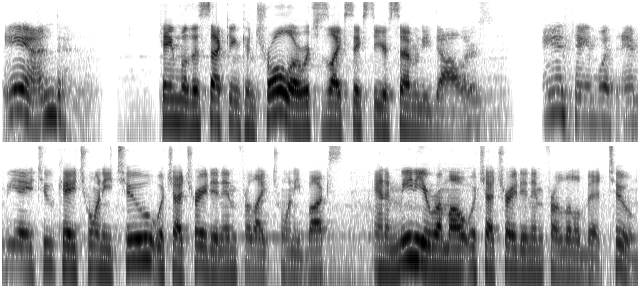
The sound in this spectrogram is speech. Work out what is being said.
and came with a second controller which is like 60 or 70 dollars. And came with NBA 2K22 which I traded in for like 20 bucks. And a media remote which I traded in for a little bit too.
